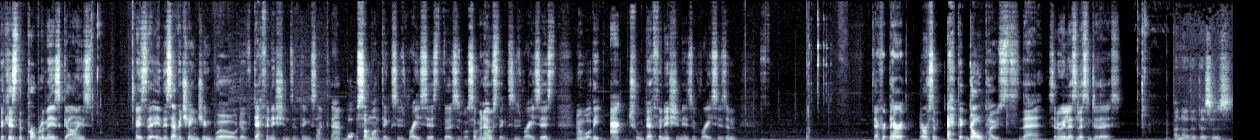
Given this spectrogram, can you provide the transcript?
Because the problem is, guys, is that in this ever-changing world of definitions and things like that, what someone thinks is racist versus what someone else thinks is racist, and what the actual definition is of racism, there, there, are, there are some epic goalposts there. So anyway, let's listen to this. I know that this is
